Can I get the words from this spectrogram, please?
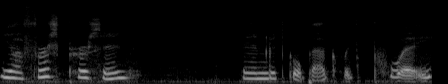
yeah, first person. And let's go back, like play.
